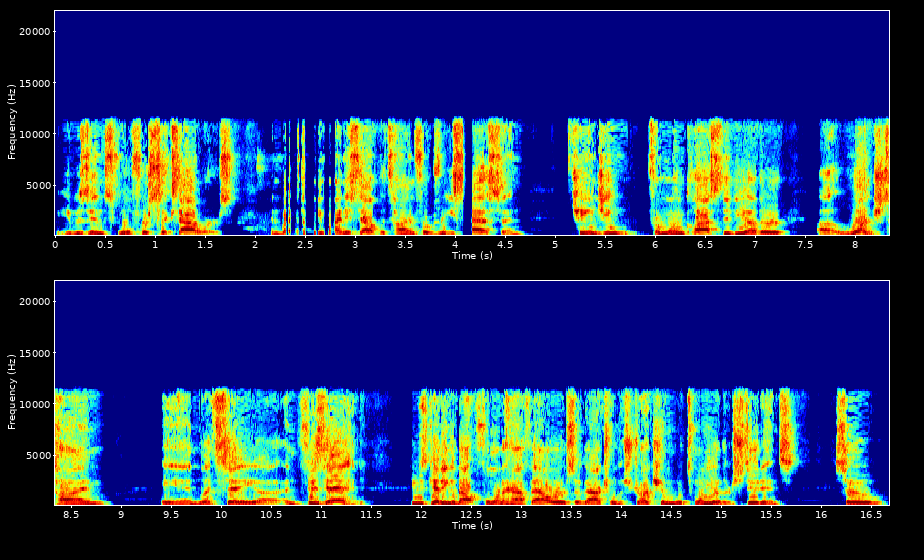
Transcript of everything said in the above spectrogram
he was in school for six hours. And by the time you minus out the time for recess and changing from one class to the other, uh, lunchtime, and let's say, uh, and phys ed, he was getting about four and a half hours of actual instruction with 20 other students. So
